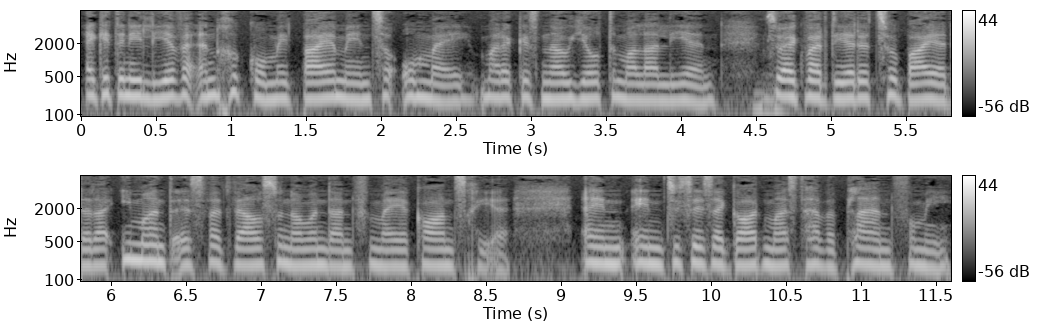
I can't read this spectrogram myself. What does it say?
Ek het in die lewe ingekom met baie mense om my, maar ek is nou heeltemal alleen. Mm. So ek waardeer dit so baie dat daar iemand is wat wel so nou en dan vir my 'n kans gee. En en to say God must have a plan for me nie.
